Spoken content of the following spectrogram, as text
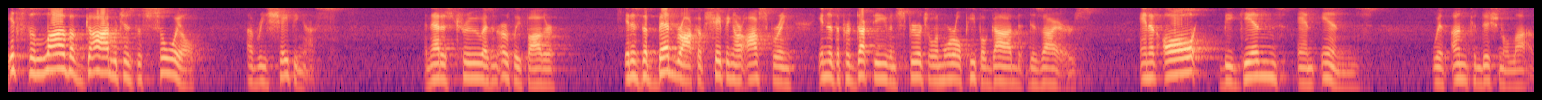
It's the love of God which is the soil of reshaping us. And that is true as an earthly father. It is the bedrock of shaping our offspring into the productive and spiritual and moral people God desires. And it all begins and ends with unconditional love.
